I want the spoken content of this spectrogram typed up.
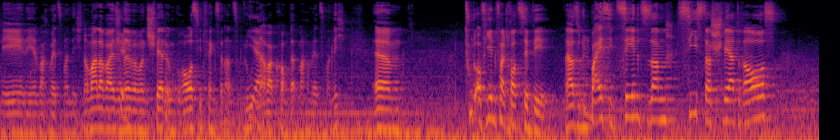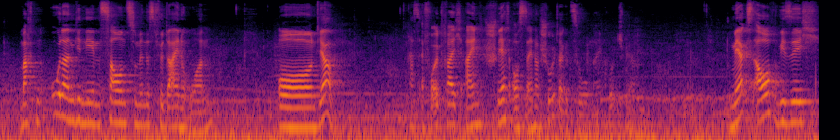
Nee, nee, machen wir jetzt mal nicht. Normalerweise, Okay. ne, wenn man ein Schwert irgendwo rauszieht, fängt es dann an zu bluten, Ja. aber komm, das machen wir jetzt mal nicht. Ähm, tut auf jeden Fall trotzdem weh. Also du beißt die Zähne zusammen, ziehst das Schwert raus, macht einen unangenehmen Sound, zumindest für deine Ohren. Und ja, hast erfolgreich ein Schwert aus deiner Schulter gezogen, ein Kurzschwert. Du merkst auch, wie sich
